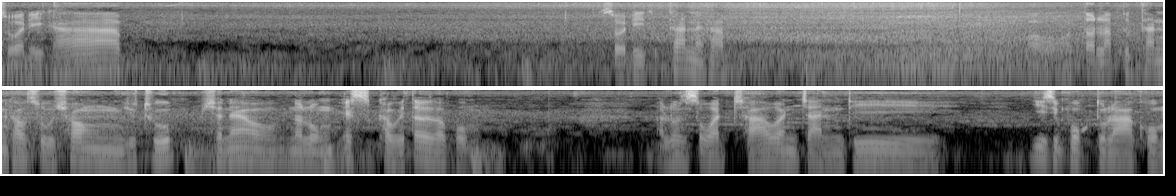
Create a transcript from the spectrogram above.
สวัสดีครับ สวัสดีทุกท่านนะครับขอต้อนรับทุกท่านเข้าสู่ช่อง YouTube Channel นรงเอ็กซ์คาวิเตอร์ครับผม อรุณสวัสดิ์เช้าวันจันทร์ที่ 26 ตุลาคม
